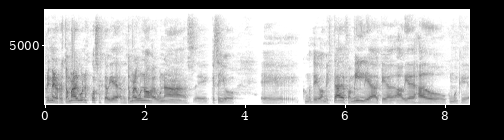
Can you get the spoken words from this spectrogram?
primero, retomar algunas cosas que había, retomar algunos, algunas, eh, qué sé yo, como te digo, amistad, de familia, que había dejado como que,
